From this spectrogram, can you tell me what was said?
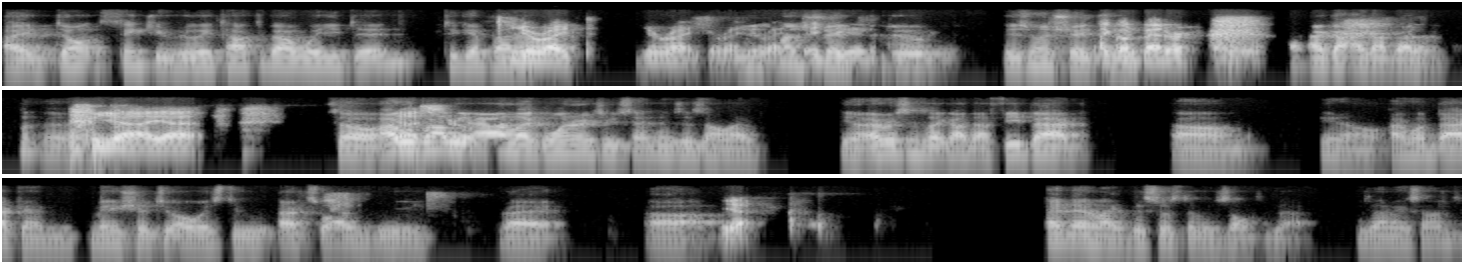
I don't think you really talked about what you did to get better. You're right. You're right. You're right. You You're right. went I did. to. You just went straight. I to- got better. I got. I got better. yeah, yeah. So I would probably true. add like one or two sentences on like, you know, ever since I got that feedback, um, you know, I went back and made sure to always do X, Y, and Z, right? Uh, Yeah. And then like this was the result of that. Does that make sense?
